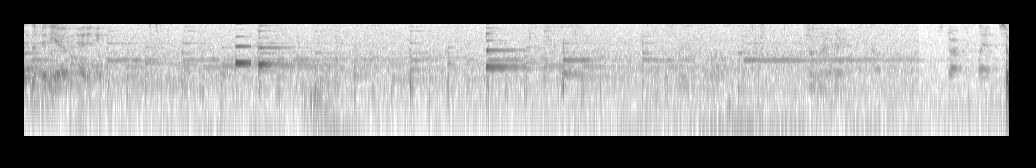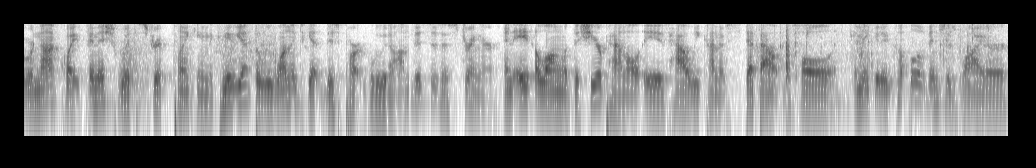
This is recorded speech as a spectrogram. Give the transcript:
Does the video editing? So we're not quite finished with strip planking the canoe yet, but we wanted to get this part glued on. This is a stringer, and it along with the sheer panel is how we kind of step out the hull and make it a couple of inches wider,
